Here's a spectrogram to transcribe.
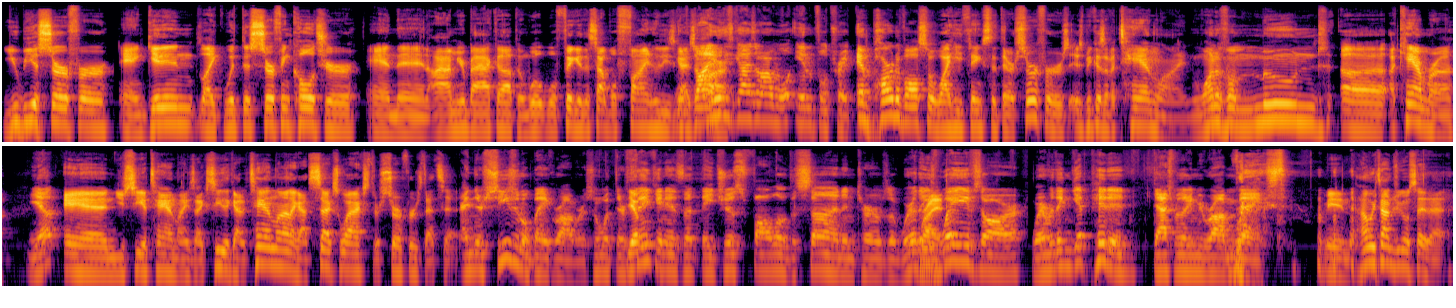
you be a surfer and get in like with this surfing culture, and then I'm your backup, and we'll we'll figure this out. We'll find who these guys Find are. who these guys are and we'll infiltrate them. and part of also why he thinks that they're surfers is because of a tan line. One of them mooned uh, a camera, yep. and you see a tan line. He's like, "See, they got a tan line. I got sex wax. They're surfers. That's it." and they're seasonal bank robbers. So what they're Yep. thinking is that they just follow the sun in terms of where these Right. waves are, wherever they can get pitted. That's where they're gonna be robbing banks. I mean, how many times are you gonna say that?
